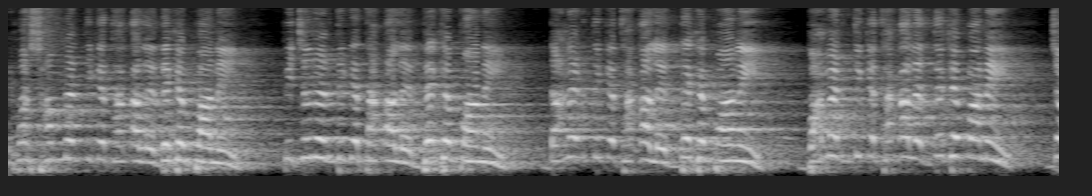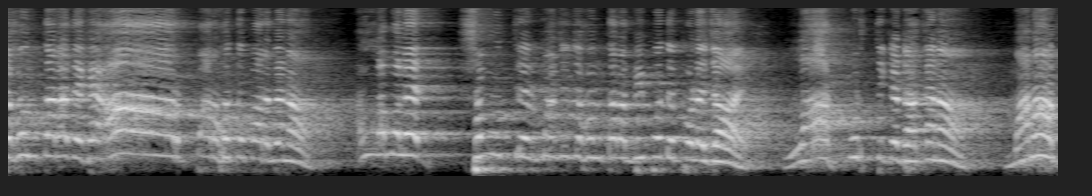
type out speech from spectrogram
এবার সামনের দিকে থাকালে দেখে পানি, পিছনের দিকে থাকালে দেখে পানি ডানের দিকে থাকালে দেখে পানি, বামের দিকে থাকালে দেখে পানি। যখন তারা দেখে আর পার হতে পারবে না, আল্লাহ বলেন, সমুদ্রের মাঝে যখন তারা বিপদে পড়ে যায় লাখ মূর্তিকে ডাকে না মানাত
